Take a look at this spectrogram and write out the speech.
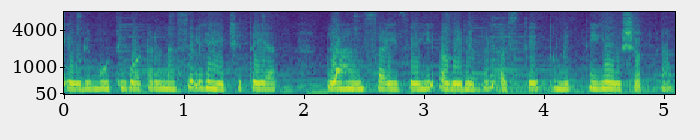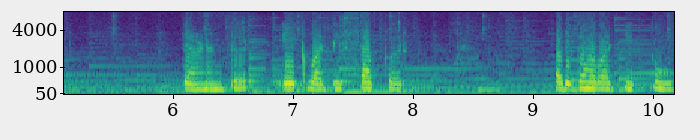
एवढी मोठी बॉटल नसेल घ्यायची तर यात लहान साईजही अवेलेबल असते. तुम्ही ती घेऊ शकता. त्यानंतर एक वाटी साखर अर्धा वाटी तूप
